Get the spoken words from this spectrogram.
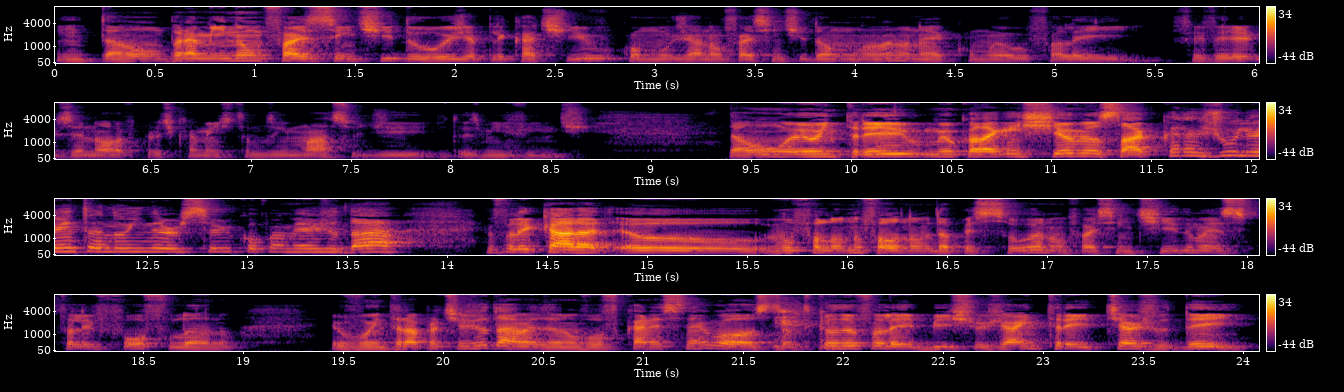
Então, para mim não faz sentido hoje aplicativo, como já não faz sentido há um ano, né? Como eu falei, fevereiro 19 praticamente, estamos em março de 2020. Então eu entrei, o meu colega encheu meu saco, cara, Júlio, entra no Inner Circle para me ajudar. Eu falei, cara, eu não falo, não falo o nome da pessoa, não faz sentido, mas falei, pô, fulano, eu vou entrar para te ajudar, mas eu não vou ficar nesse negócio. Tanto que quando eu falei, bicho, já entrei, te ajudei,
